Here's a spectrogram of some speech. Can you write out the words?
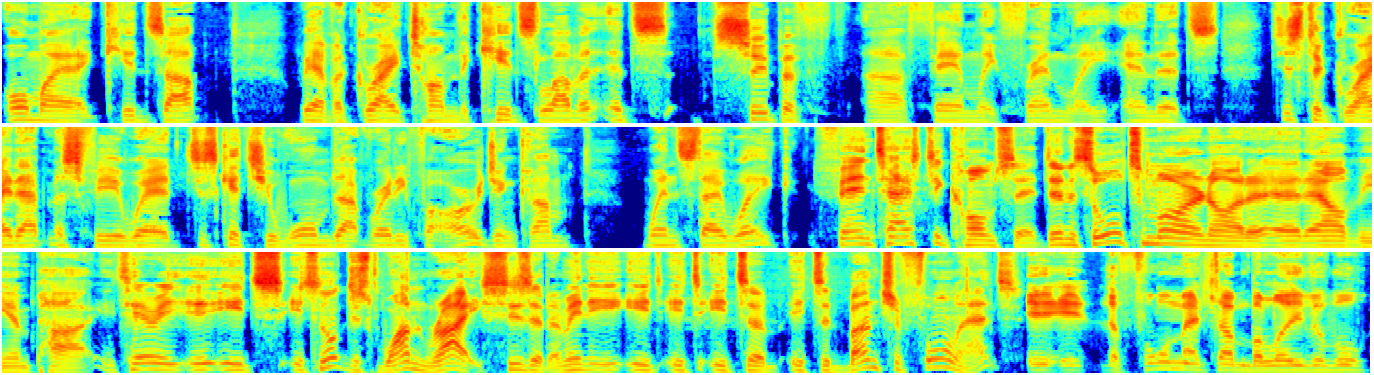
all my eight kids up. We have a great time. The kids love it. It's super uh, family friendly, and it's just a great atmosphere where it just gets you warmed up, ready for Origin come Wednesday week. Fantastic concept, and it's all tomorrow night at, at Albion Park. Terry, it's it's not just one race, is it? I mean, it, it, it's a it's a bunch of formats. It, it, the format's unbelievable.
